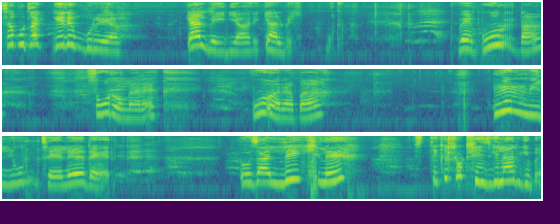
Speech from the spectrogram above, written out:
Çabucak gelin buraya. Gelmeyin yani, gelmeyin. Ve burada son olarak bu araba 10 milyon TL değerinde. Özellikle sticker shot çizgiler gibi.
